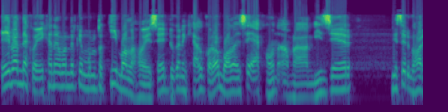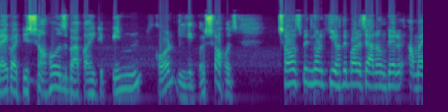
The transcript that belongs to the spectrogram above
এবার দেখো, এখানে আমাদেরকে মূলত কি বলা হয়েছে? একটুখানি খেয়াল করো, বলা হয়েছে এখন আমরা নিজের নিজের ঘরে কয়েকটি সহজ বা কয়েকটি পিন কোড লিখব সহজ। সহজ পিন কোড কি হতে পারে? চার অঙ্কের আমরা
